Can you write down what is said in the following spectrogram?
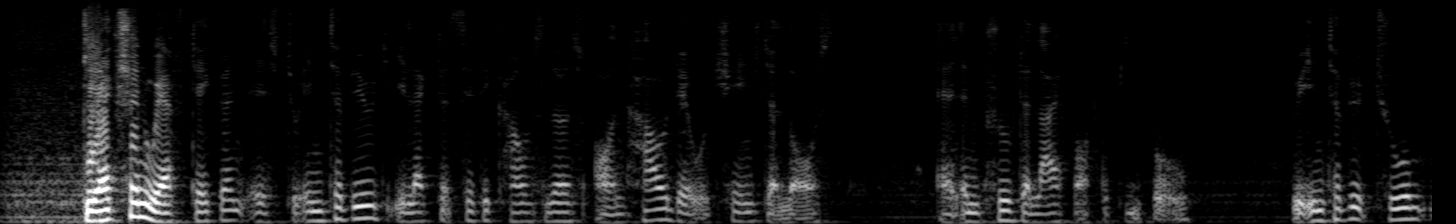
The action we have taken is to interview the elected city councillors on how they will change the laws and improve the life of the people we interviewed two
